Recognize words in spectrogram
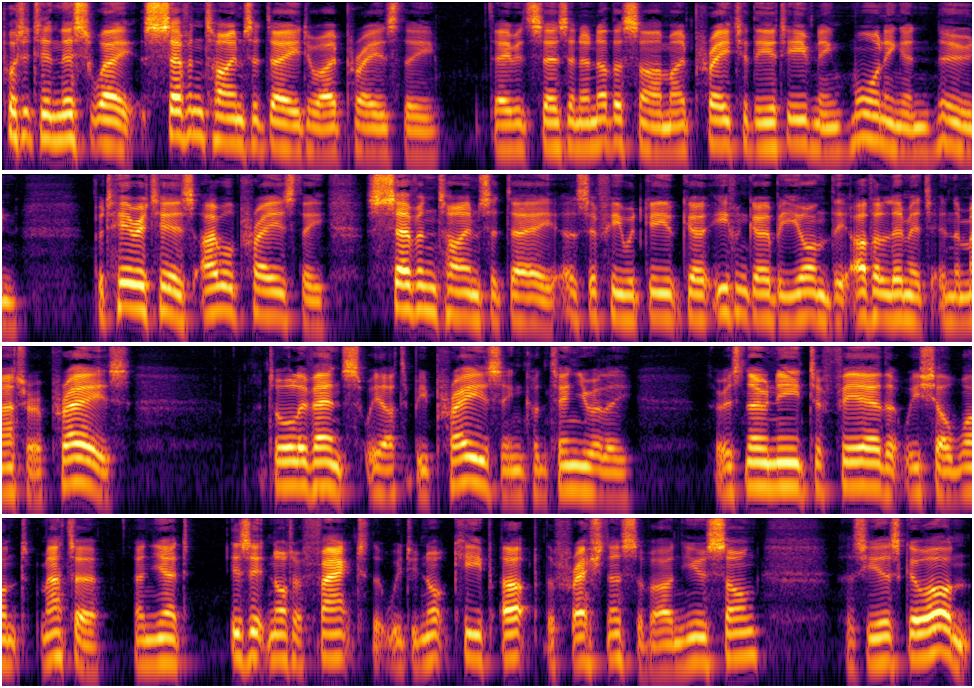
put it in this way: Seven times a day do I praise Thee. David says in another psalm, I pray to Thee at evening, morning, and noon. But here it is, I will praise Thee seven times a day, as if he would go, even go beyond the other limit in the matter of praise. At all events, we are to be praising continually. There is no need to fear that we shall want matter, and yet is it not a fact that we do not keep up the freshness of our new song as years go on?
